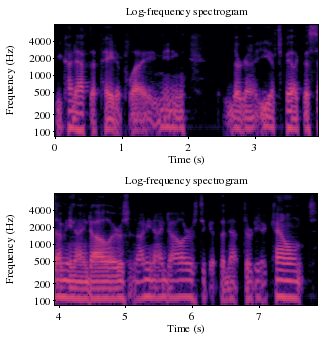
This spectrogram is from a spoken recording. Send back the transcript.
you kind of have to pay to play, meaning they're gonna you have to pay like the $79 or $99 to get the net 30 account.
